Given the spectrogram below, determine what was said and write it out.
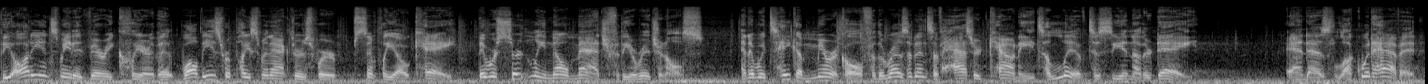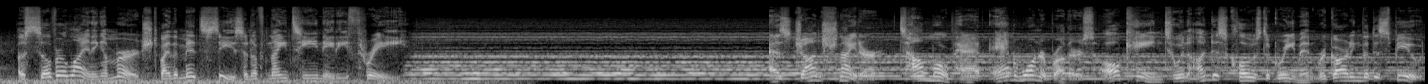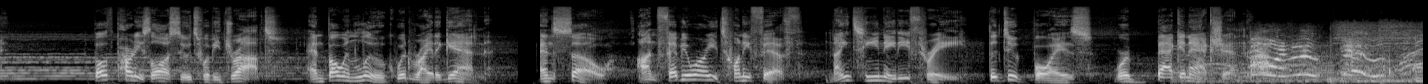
The audience made it very clear that while these replacement actors were simply okay, they were certainly no match for the originals, and it would take a miracle for the residents of Hazzard County to live to see another day. And as luck would have it, a silver lining emerged by the mid season of 1983. As John Schneider, Tom Wopat, and Warner Brothers all came to an undisclosed agreement regarding the dispute, both parties' lawsuits would be dropped, and Bo and Luke would write again. And so, on February 25th, 1983, the Duke Boys were back in action. Bo and Luke,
